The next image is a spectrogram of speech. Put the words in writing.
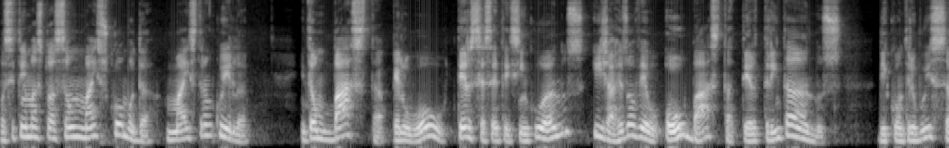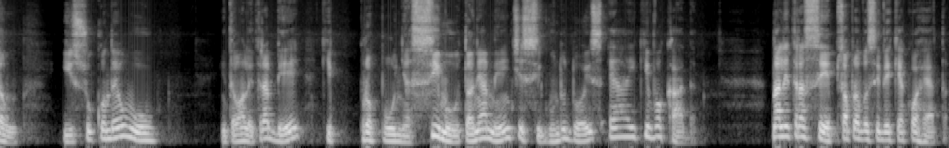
você tem uma situação mais cômoda, mais tranquila. Então basta pelo ou ter 65 anos e já resolveu. Ou basta ter 30 anos de contribuição. Isso quando é o ou. Então a letra B, que propunha simultaneamente, segundo 2, é a equivocada. Na letra C, só para você ver que é correta.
